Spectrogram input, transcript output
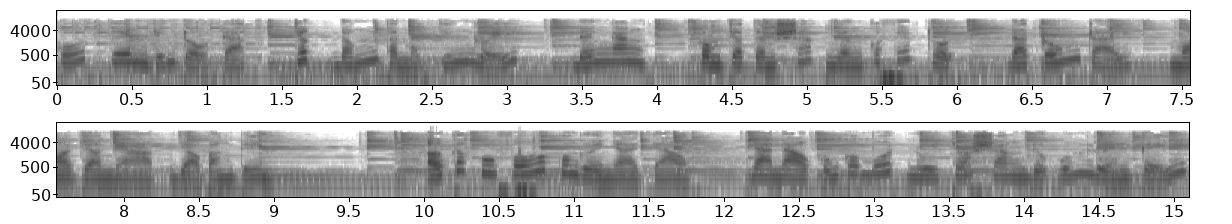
cố thêm những đồ đạc chất đóng thành một chiến lũy để ngăn không cho tên sát nhân có phép thuật đã trốn trại mò vào nhà vào ban đêm. Ở các khu phố của người nhà giàu, nhà nào cũng có mốt nuôi chó săn được huấn luyện kỹ,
